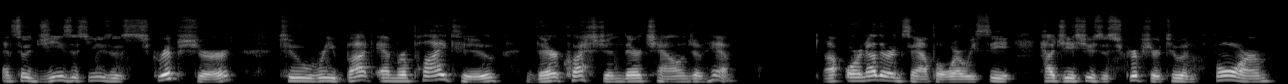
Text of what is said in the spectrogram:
And so Jesus uses scripture to rebut and reply to their question, their challenge of him. Uh, or another example where we see how Jesus uses scripture to inform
